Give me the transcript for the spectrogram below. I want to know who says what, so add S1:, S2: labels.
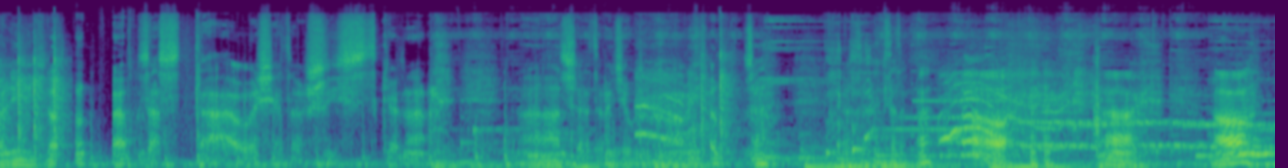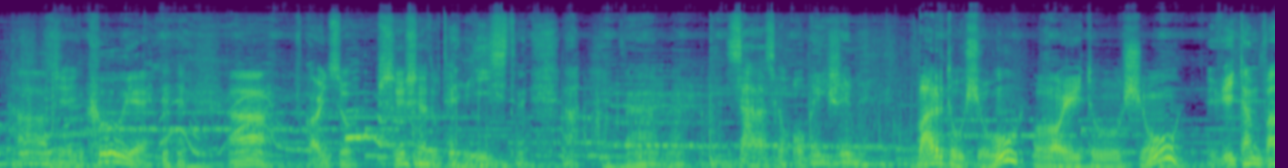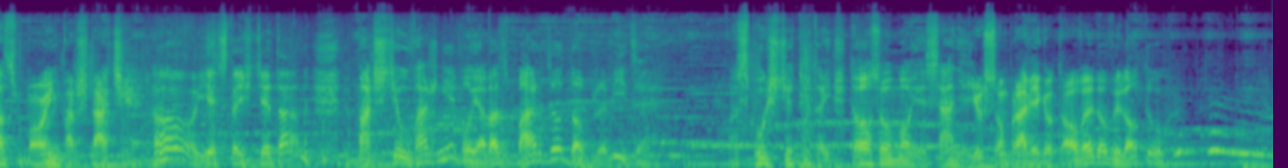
S1: olić. No, o, zastało się to wszystko. No. A trzeba to będzie uruchomić. O, co? Kto to? Kto to? O, o, ach. o, o, dziękuję. A, w końcu przyszedł ten list. A, tak, no. zaraz go obejrzymy. Bartusiu, Wojtusiu, witam was w moim warsztacie. O, jesteście tam? Patrzcie uważnie, bo ja was bardzo dobrze widzę. O, Spójrzcie tutaj, to są moje sanie, już są prawie gotowe do wylotu.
